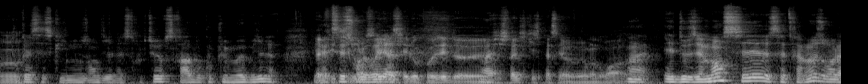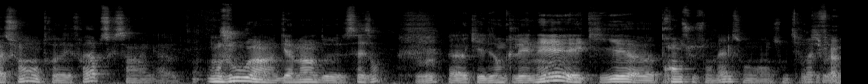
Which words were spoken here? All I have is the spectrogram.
En Mhm. tout cas, c'est ce qu'ils nous ont dit. La structure sera beaucoup plus mobile et axée sur le c'est- voyage. C'est l'opposé de Ouais. Strange qui se passait au endroit. Ouais. Et deuxièmement, c'est cette fameuse relation entre les frères, parce que c'est un, euh, on joue un gamin de 16 ans, Euh, qui est donc l'aîné et qui euh, prend sous son aile son, son petit frère, petit qui, a, frère.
